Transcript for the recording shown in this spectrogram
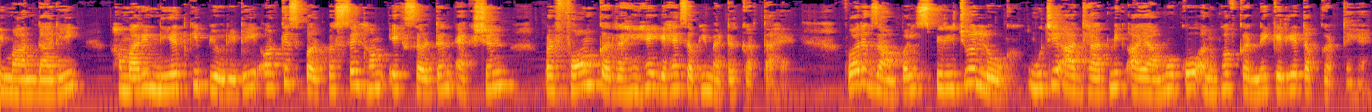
ईमानदारी, हमारी नीयत की प्योरिटी और किस पर्पज से हम एक सर्टन एक्शन परफॉर्म कर रहे हैं, यह सभी मैटर करता है। फॉर एग्ज़ाम्पल स्पिरिचुअल लोग ऊँचे आध्यात्मिक आयामों को अनुभव करने के लिए तप करते हैं।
